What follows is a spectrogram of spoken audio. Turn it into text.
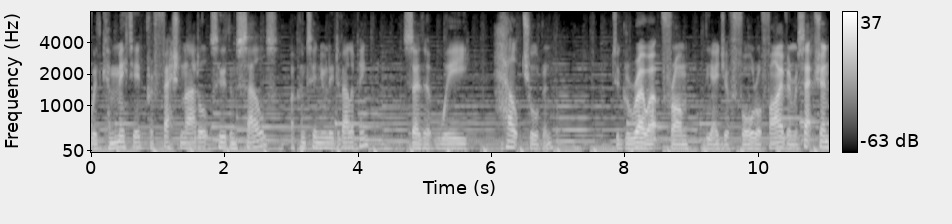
with committed professional adults who themselves are continually developing so that we help children to grow up from the age of four or five in reception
